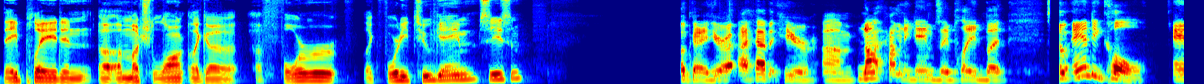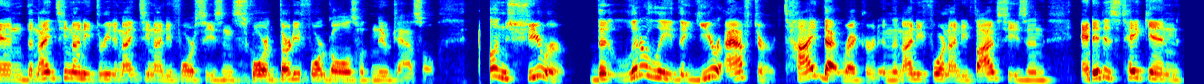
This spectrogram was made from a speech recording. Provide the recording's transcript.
they played in a, a much long like a a four like 42 game season. Okay, here I I have it here. Um, not how many games they played, but so Andy Cole and the 1993 to 1994 season scored 34 goals with Newcastle. Alan Shearer, the literally the year after, tied that record in the 94-95 season, and it has taken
